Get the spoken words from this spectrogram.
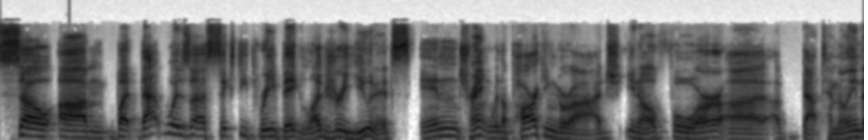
So, um, but that was uh, 63 big luxury units in Trenton with a parking garage, you know, for uh, about $10 million.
